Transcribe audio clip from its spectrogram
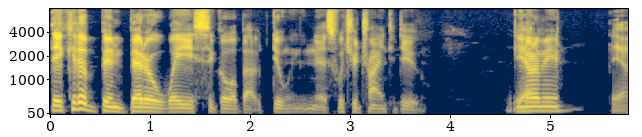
they could have been better ways to go about doing this, what you're trying to do. You Yeah. know what I mean? Yeah.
